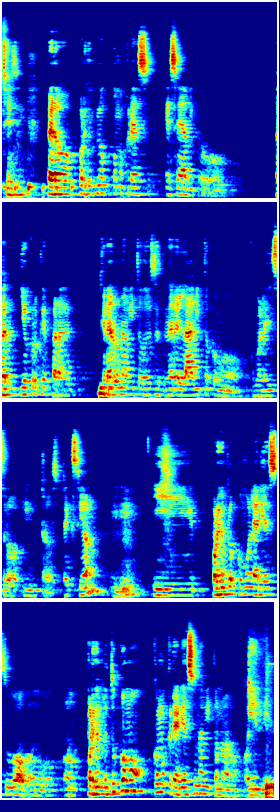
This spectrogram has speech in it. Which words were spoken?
Sí, sí. Pero, por ejemplo, ¿cómo creas ese hábito? yo creo que para crear un hábito es de tener el hábito como, como la introspección. Y, por ejemplo, ¿cómo le harías tú? O, por ejemplo, ¿tú cómo, cómo crearías un hábito nuevo hoy en día?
